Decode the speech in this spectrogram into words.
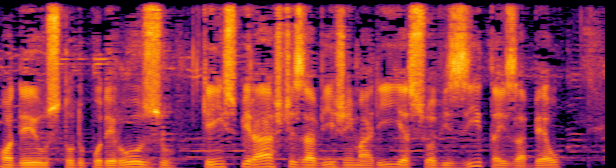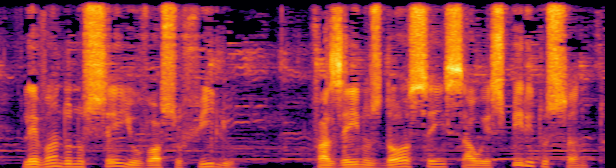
Ó Deus Todo-Poderoso, que inspirastes a Virgem Maria sua visita a Isabel, levando no seio o vosso filho, fazei-nos dóceis ao Espírito Santo,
